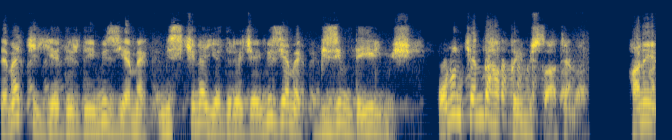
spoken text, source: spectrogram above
Demek ki yedirdiğimiz yemek, miskine yedireceğimiz yemek bizim değilmiş. Onun kendi hakkıymış zaten. Hani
